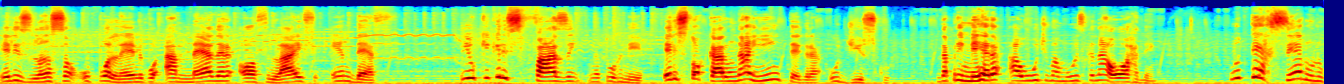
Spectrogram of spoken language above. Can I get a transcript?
eles lançam o polêmico A Matter of Life and Death. E o que, que eles fazem na turnê? Eles tocaram na íntegra o disco, da primeira à última música na ordem. No terceiro, no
